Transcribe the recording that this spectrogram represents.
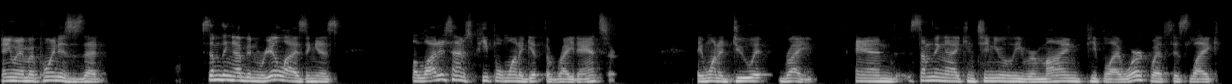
Anyway, my point is is that something I've been realizing is a lot of times people want to get the right answer. They want to do it right. And something I continually remind people I work with is like,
